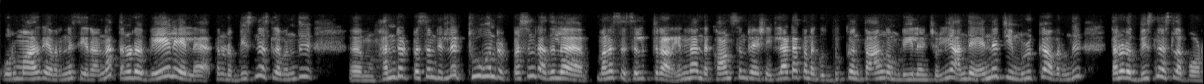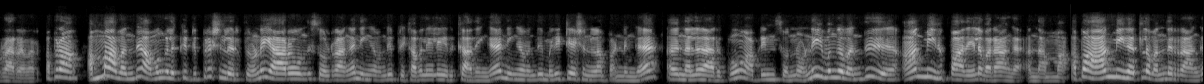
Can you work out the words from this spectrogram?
ஒரு மாதிரி அவர் என்ன செய்யறாருன்னா தன்னோட வேலையில தன்னோட பிசினஸ்ல வந்து ஹண்ட்ரட் பர்சன்ட் இல்ல டூ ஹண்ட்ரட் பெர்சன்ட் அதுல மனசை செலுத்துறாரு. என்ன அந்த கான்சென்ட்ரேஷன் இல்லாட்டா தனக்கு துக்கம் தாங்க முடியலன்னு சொல்லி அந்த எனர்ஜி முழுக்க அவர் வந்து தன்னோட பிசினஸ்ல போடுறாரு அவர். அப்புறம் அம்மா வந்து அவங்களுக்கு டிப்ரெஷன்ல இருக்கிறோன்னு யாரோ வந்து சொல்றாங்க நீங்க வந்து இப்படி கவலையிலே இருக்காதீங்க நீங்க வந்து மெடிடேஷன் எல்லாம் பண்ணுங்க அது நல்லதா இருக்கும் அப்படின்னு சொன்ன உடனே இவங்க வந்து ஆன்மீக பாதையில வராங்க அந்த அம்மா. அப்ப ஆன்மீகத்துல வந்துடுறாங்க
